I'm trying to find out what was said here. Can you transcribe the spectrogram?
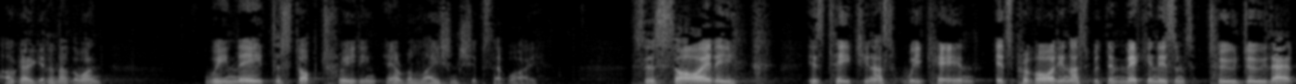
I'll go get another one. We need to stop treating our relationships that way. Society is teaching us we can. It's providing us with the mechanisms to do that.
